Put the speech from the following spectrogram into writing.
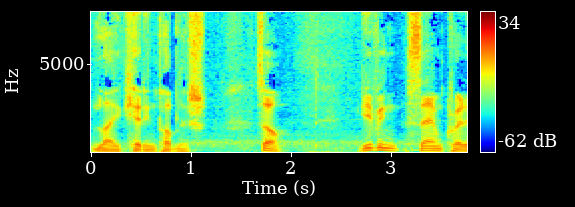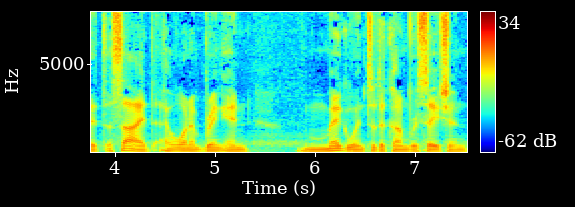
like hitting publish. So, giving Sam credit aside, I want to bring in Megwin to the conversation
